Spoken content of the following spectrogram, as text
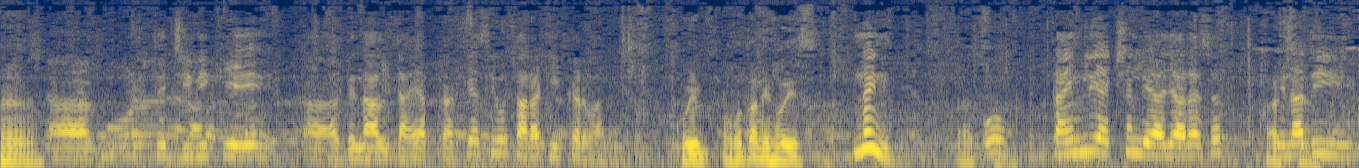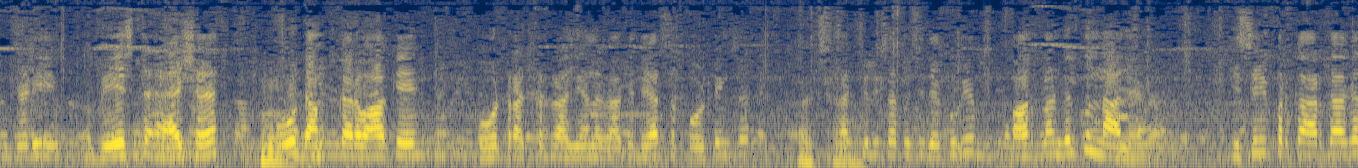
ਹਾਂ ਤੇ ਜੀਵੀਕੇ ਦੇ ਨਾਲ ਟਾਈ ਅਪ ਕਰਕੇ ਅਸੀਂ ਉਹ ਸਾਰਾ ਠੀਕ ਕਰਵਾ ਹਾਂ ਕੋਈ ਉਹ ਤਾਂ ਨਹੀਂ ਹੋਈ ਨਹੀਂ ਨਹੀਂ ਉਹ ਟਾਈਮਲੀ ਐਕਸ਼ਨ ਲਿਆ ਜਾ ਰਿਹਾ ਸਰ ਇਹਨਾਂ ਦੀ ਜਿਹੜੀ ਵੇਸਟ ਐਸ਼ ਹੈ ਉਹ ਡੰਪ ਕਰਵਾ ਕੇ ਉਹ ਟਰੈਕਟਰ ਟਰਾਲੀਆਂ ਲਗਾ ਕੇ ਦੇ ਆਰ ਸਪੋਰਟਿੰਗ ਸਰ ਅੱਛਾ ਐਕਚੁਅਲੀ ਸਰ ਤੁਸੀਂ ਦੇਖੋਗੇ ਪਾਵਰ ਪਲਾਂਟ ਬਿਲਕੁਲ ਨਾਲ ਹੈਗਾ ਕਿਸੇ ਵੀ ਪ੍ਰਕਾਰ ਦਾ ਅਗਰ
